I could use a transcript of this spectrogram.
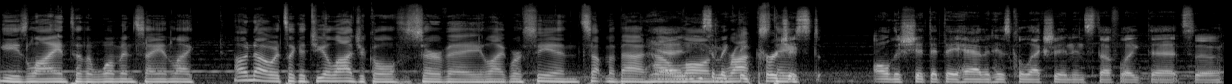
he's lying to the woman saying like oh no it's like a geological survey like we're seeing something about how Yeah, and long he said like rocks they take- purchased all the shit that they have in his collection and stuff like that. So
